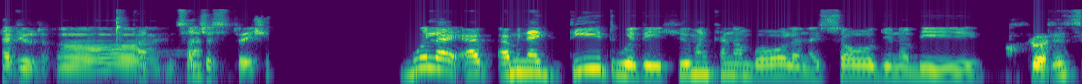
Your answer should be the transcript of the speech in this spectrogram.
Have you uh, in such a situation? Well, I, I I mean I did with the human cannonball, and I saw you know the it's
